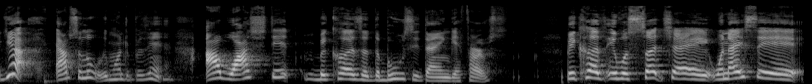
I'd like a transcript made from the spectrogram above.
yeah, absolutely, 100%. I watched it because of the Boosie thing at first. Because it was such a, when they said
